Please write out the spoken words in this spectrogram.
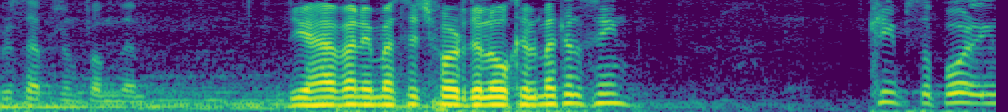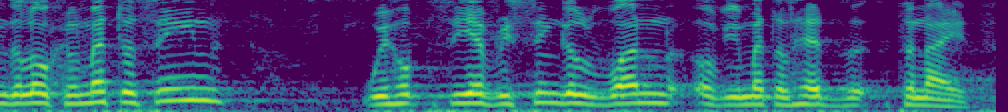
reception from them. Do you have any message for the local metal scene? Keep supporting the local metal scene. We hope to see every single one of you metalheads tonight.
